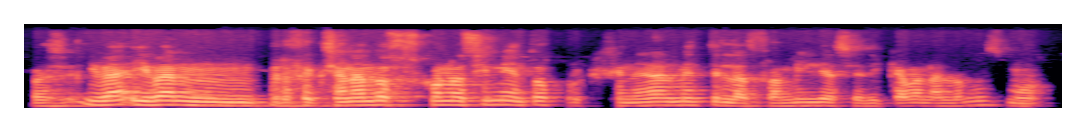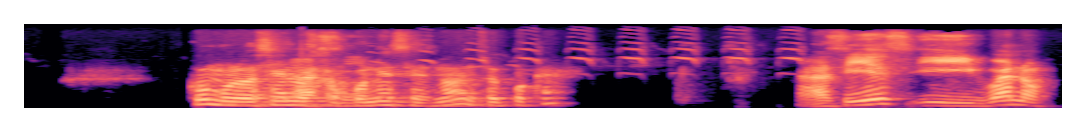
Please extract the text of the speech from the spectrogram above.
pues iban perfeccionando sus conocimientos porque generalmente las familias se dedicaban a lo mismo, como lo hacían los japoneses, ¿no? En su época. Así es, y bueno,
